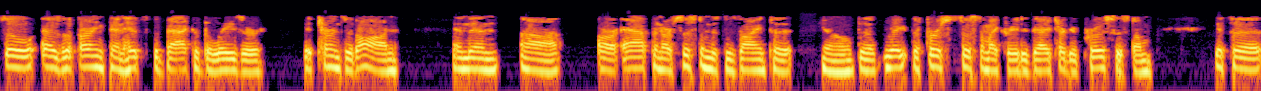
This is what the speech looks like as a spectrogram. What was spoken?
So as the firing pin hits the back of the laser, it turns it on, and then uh, our app and our system is designed to you know, the the first system I created, the iTarget Pro system, it's a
